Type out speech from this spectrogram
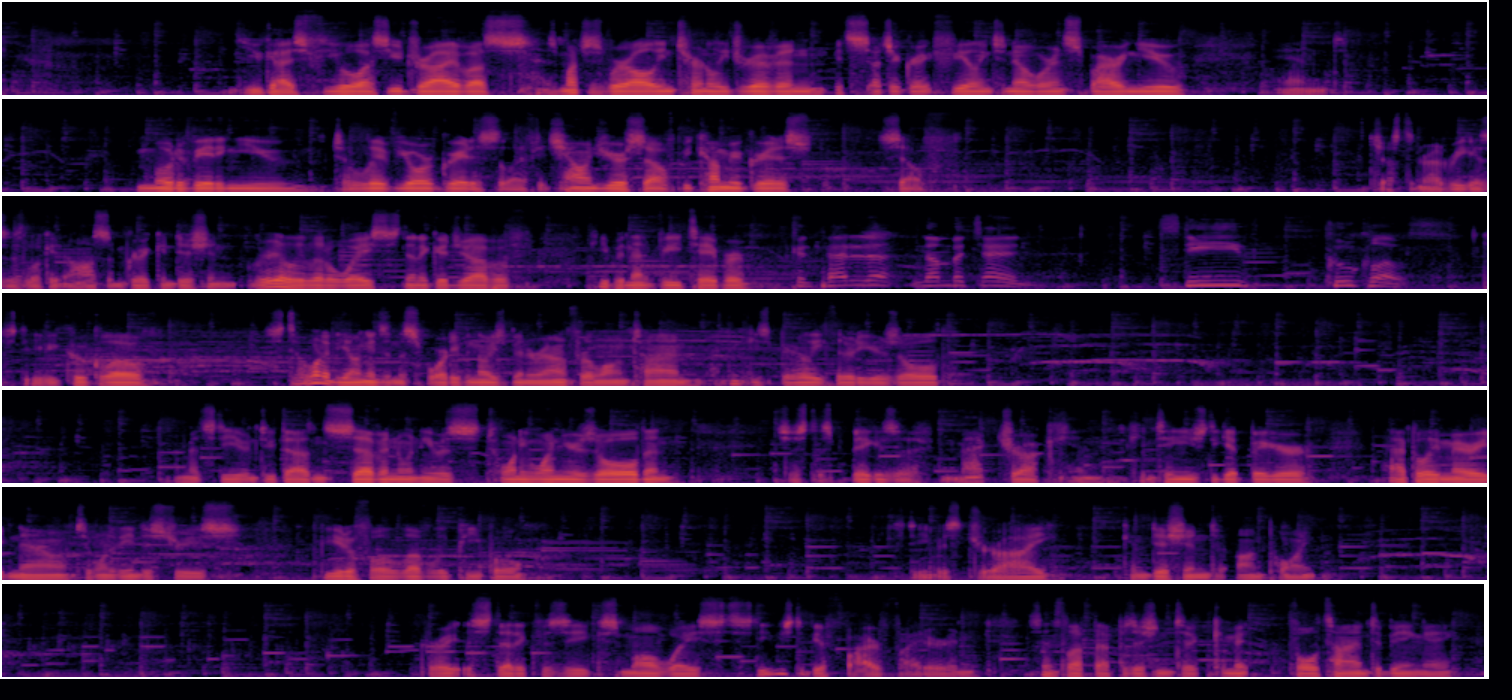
You guys fuel us, you drive us. As much as we're all internally driven, it's such a great feeling to know we're inspiring you and motivating you to live your greatest life, to challenge yourself, become your greatest self. Justin Rodriguez is looking awesome. Great condition. Really little waist. He's done a good job of keeping that V taper. Competitor number 10, Steve Kuklos. Stevie Kuclo. Still one of the youngins in the sport, even though he's been around for a long time. I think he's barely 30 years old. Met Steve in 2007 when he was 21 years old and just as big as a Mack truck and continues to get bigger. Happily married now to one of the industry's beautiful, lovely people. Steve is dry, conditioned, on point. Great aesthetic physique, small waist. Steve used to be a firefighter and since left that position to commit full time to being a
